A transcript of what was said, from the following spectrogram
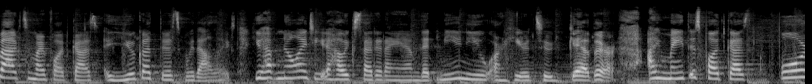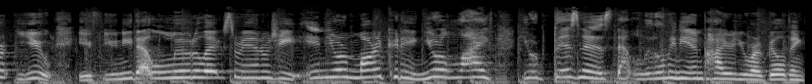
back to my podcast, You Got This with Alex. You have no idea how excited I am that me and you are here together. I made this podcast for you. If you need that little extra energy in your marketing, your life, your business, that little mini empire you are building,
